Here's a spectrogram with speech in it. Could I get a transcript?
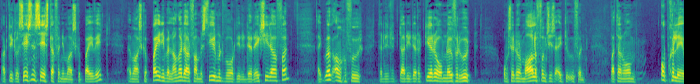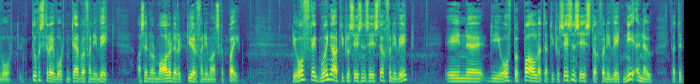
artikel 66 van die maatskappywet 'n maatskappy in die belange daarvan bestuur moet word deur die direksie daarvan. Hy het ook aangevoer dat die dat die direkteure hom nou verhoed om sy normale funksies uit te oefen wat aan hom opgelê word toegeskryf word in terme van die wet as 'n normale direkteur van die maatskappy. Die hof kyk mooi na artikel 66 van die wet en uh, die hof bepaal dat artikel 66 van die wet nie inhou dat 'n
